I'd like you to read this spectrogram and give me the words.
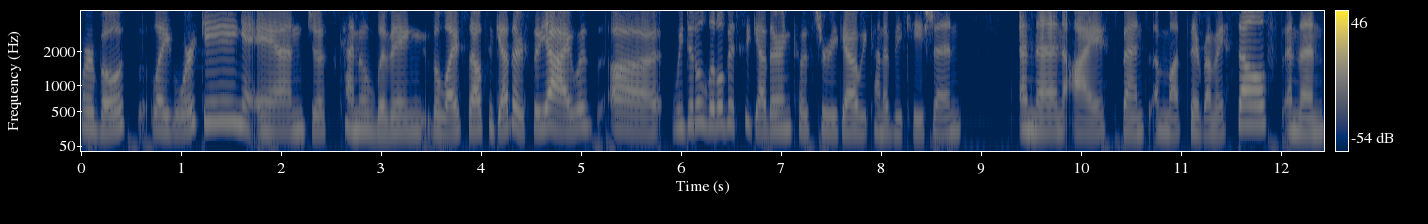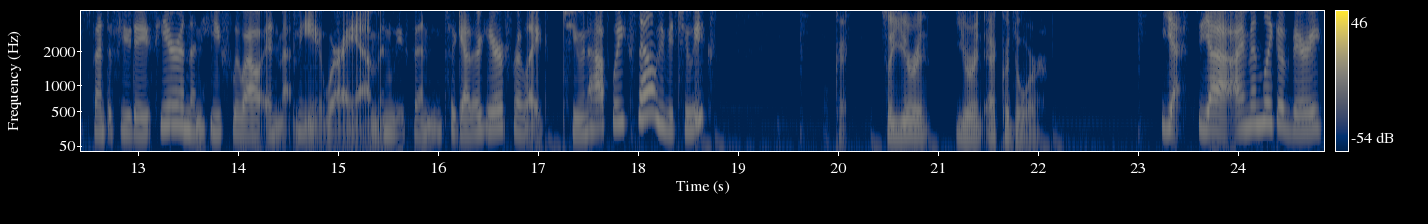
we're both like working and just kind of living the lifestyle together. So yeah, I was uh we did a little bit together in Costa Rica. We kind of vacationed. And then I spent a month there by myself and then spent a few days here. And then he flew out and met me where I am. And we've been together here for like two and a half weeks now, maybe two weeks. Okay. So you're in you're in Ecuador. Yes, yeah. I'm in like a very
